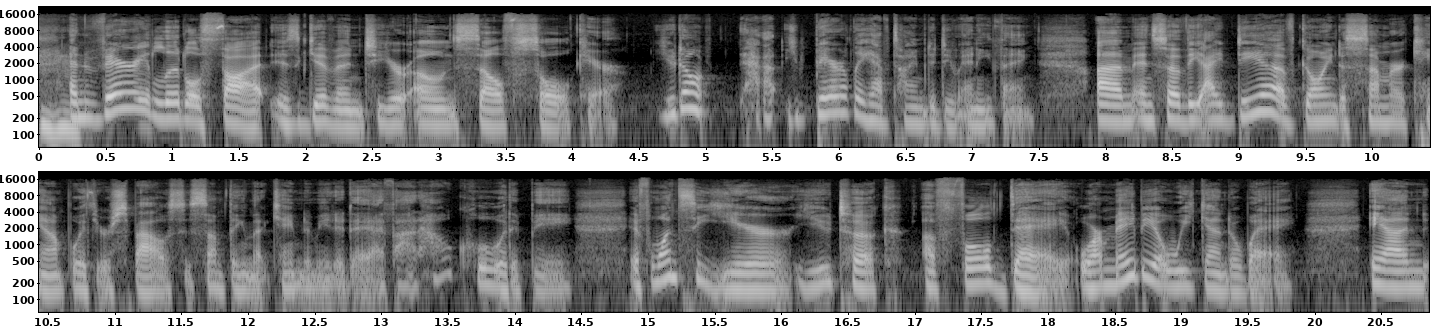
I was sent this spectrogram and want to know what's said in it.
mm-hmm. and very little thought is given to your own self soul care. You don't. Ha- you barely have time to do anything. Um, and so the idea of going to summer camp with your spouse is something that came to me today. I thought, how cool would it be if once a year you took a full day or maybe a weekend away and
